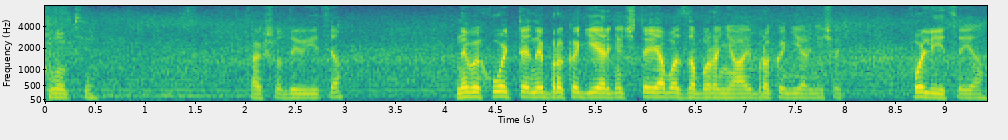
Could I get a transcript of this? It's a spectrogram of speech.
хлопці. Так що дивіться. Не виходьте, не браконьєрничайте, я вас забороняю браконьєрничати. Поліція.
